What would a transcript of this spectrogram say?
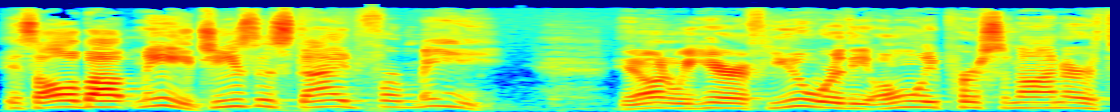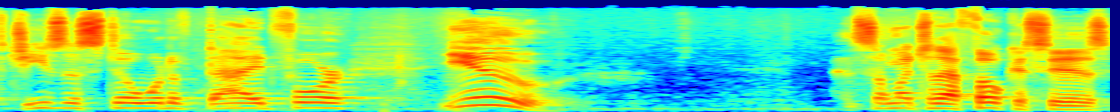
It's all about me. Jesus died for me. You know, and we hear if you were the only person on earth, Jesus still would have died for you. And so much of that focus is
